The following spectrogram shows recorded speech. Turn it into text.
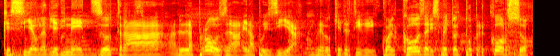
che sia una via di mezzo tra la prosa e la poesia. Volevo chiederti qualcosa rispetto al tuo percorso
